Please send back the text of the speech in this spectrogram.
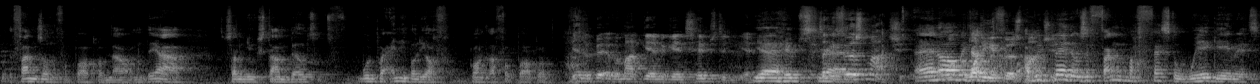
but the fans own the football club now, and they are. Just had a new stand built. Wouldn't put anybody off going to that football club. You had a bit of a mad game against Hibs, didn't you? Yeah, Hibs. Was that your first match? Uh, no, What we had- your first uh, we played. It was a fan my first away game. It.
